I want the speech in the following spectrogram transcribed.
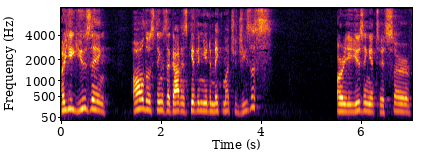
Are you using all those things that God has given you to make much of Jesus? Or are you using it to serve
